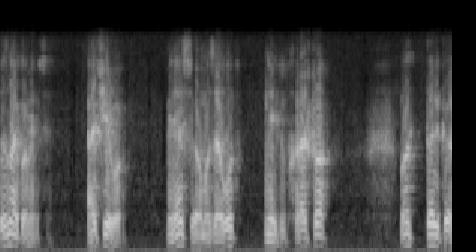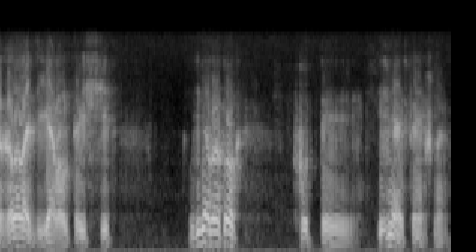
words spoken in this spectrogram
познакомимся. А чего? Меня Сёма зовут. Мне тут хорошо. Вот только голова дьявол трещит. У тебя, браток, фу ты, извиняюсь, конечно.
